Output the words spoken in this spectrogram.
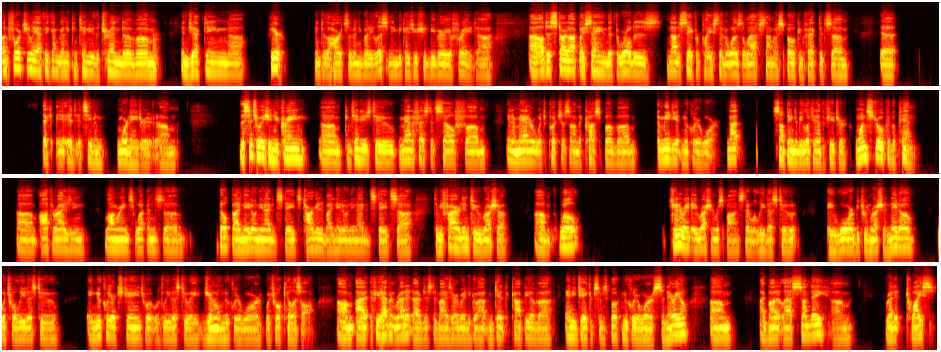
unfortunately, I think I'm going to continue the trend of um, injecting uh, fear into the hearts of anybody listening because you should be very afraid. Uh, uh, I'll just start off by saying that the world is not a safer place than it was the last time I spoke. In fact, it's um, uh, it, it, it's even more dangerous. Um, the situation in Ukraine um, continues to manifest itself um, in a manner which puts us on the cusp of um, immediate nuclear war, not something to be looking at the future. One stroke of the pen um, authorizing long range weapons uh, built by NATO and the United States, targeted by NATO and the United States uh, to be fired into Russia, um, will generate a Russian response that will lead us to a war between Russia and NATO, which will lead us to a nuclear exchange, would lead us to a general nuclear war, which will kill us all. Um, I, if you haven't read it, I would just advise everybody to go out and get a copy of uh, Annie Jacobsen's book, Nuclear War Scenario. Um, I bought it last Sunday, um, read it twice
